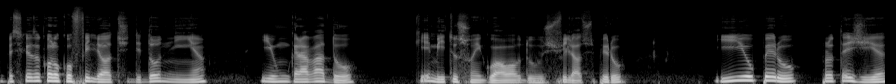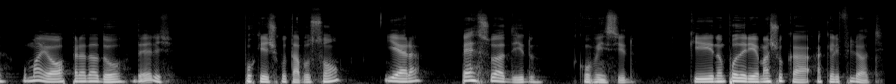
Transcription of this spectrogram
A pesquisa colocou filhotes de doninha e um gravador que emite o som igual ao dos filhotes de peru, e o peru protegia o maior predador deles, porque escutava o som e era persuadido, convencido, que não poderia machucar aquele filhote.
